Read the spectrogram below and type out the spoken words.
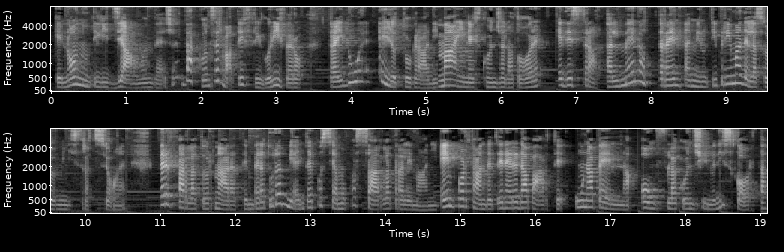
che non utilizziamo invece, va conservata in frigorifero tra i 2 e gli 8 gradi, mai nel congelatore ed estratta almeno 30 minuti prima della somministrazione. Per farla tornare a temperatura ambiente possiamo passarla tra le mani. È importante tenere da parte una penna o un flaconcino di scorta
